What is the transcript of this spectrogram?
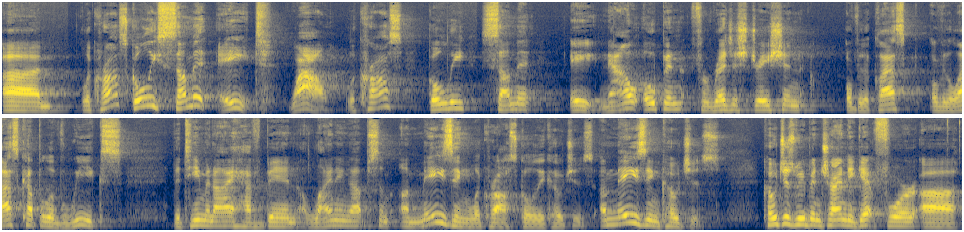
Um, Lacrosse Goalie Summit 8. Wow. Lacrosse Goalie Summit 8. Now open for registration over the class over the last couple of weeks. The team and I have been lining up some amazing lacrosse goalie coaches, amazing coaches, coaches we've been trying to get for uh,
